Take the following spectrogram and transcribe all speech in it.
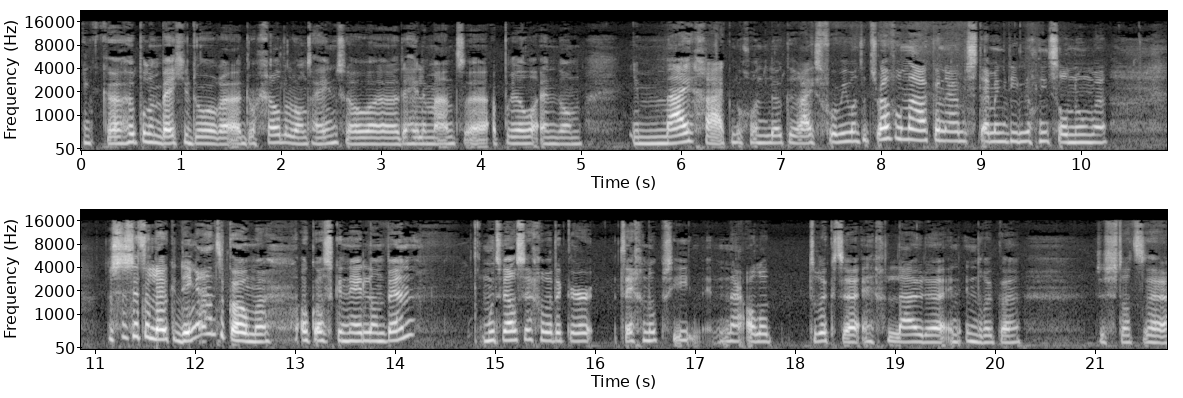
ik huppel een beetje door, door Gelderland heen. Zo de hele maand april. En dan in mei ga ik nog een leuke reis voor We Want to Travel maken naar een bestemming die ik nog niet zal noemen. Dus er zitten leuke dingen aan te komen. Ook als ik in Nederland ben. Ik moet wel zeggen dat ik er tegenop zie naar alle drukte en geluiden en indrukken. Dus dat uh,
